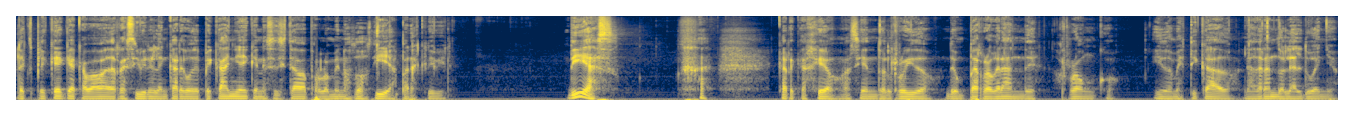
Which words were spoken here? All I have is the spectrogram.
Le expliqué que acababa de recibir el encargo de Pecaña y que necesitaba por lo menos dos días para escribir. ¿Días? Carcajeó, haciendo el ruido de un perro grande, ronco y domesticado, ladrándole al dueño.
